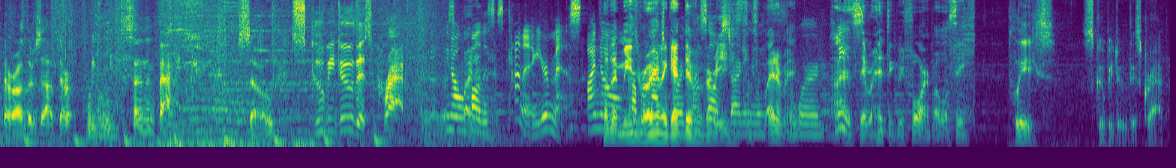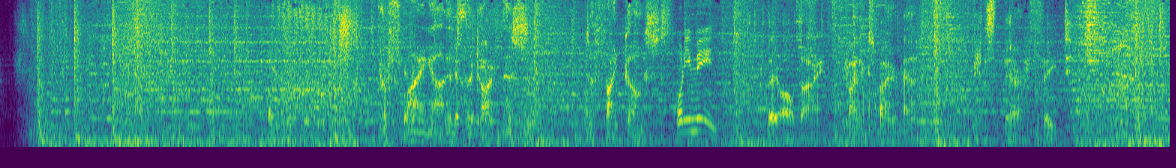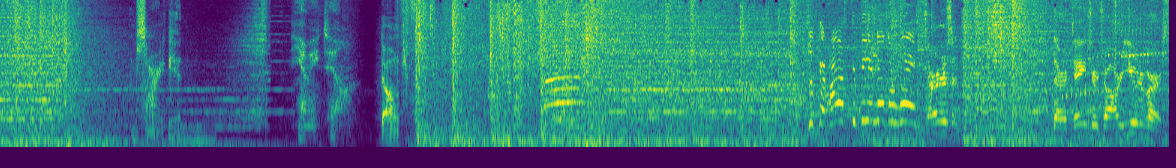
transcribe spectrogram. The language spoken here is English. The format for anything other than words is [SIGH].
There are others out there. We need to send them back. So, Scooby-Doo this crap. You know, all this is kind of your mess. I know. So that means we're gonna get different myself, variations starting for with Spider-Man. The word uh, As please. they were hinting before, but we'll see. Please, Scooby-Doo this crap. You're flying out into the darkness to fight ghosts. What do you mean? They all die fighting Spider-Man. It's their fate. I'm sorry, kid. Yeah, me too. Don't. Look, there has to be another way! There isn't. They're a danger to our universe.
